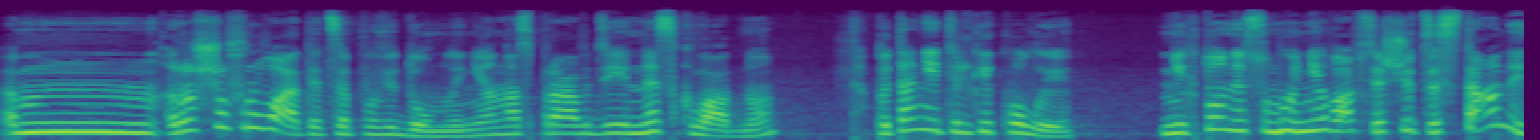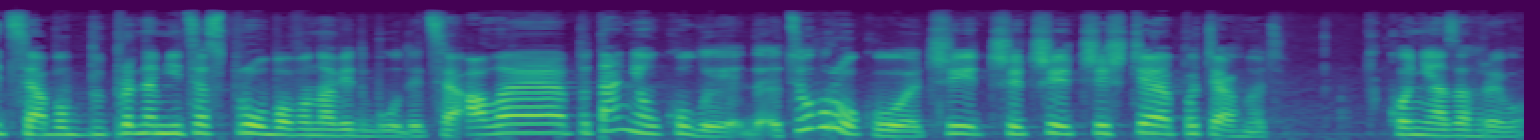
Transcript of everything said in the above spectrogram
Ем, розшифрувати це повідомлення насправді не складно. Питання тільки коли. Ніхто не сумнівався, що це станеться, або принаймні ця спроба вона відбудеться. Але питання у коли цього року чи, чи, чи, чи ще потягнуть коня за гриву?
